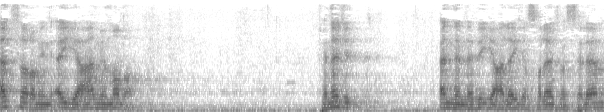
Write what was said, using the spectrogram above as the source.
أكثر من أي عام مضى. فنجد أن النبي عليه الصلاة والسلام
